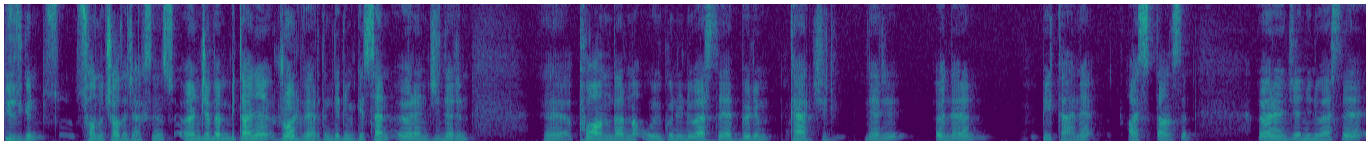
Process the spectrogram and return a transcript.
düzgün sonuç alacaksınız. Önce ben bir tane rol verdim. Dedim ki sen öğrencilerin e, puanlarına uygun üniversiteye bölüm tercihleri öneren bir tane asistansın. Öğrencinin üniversite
